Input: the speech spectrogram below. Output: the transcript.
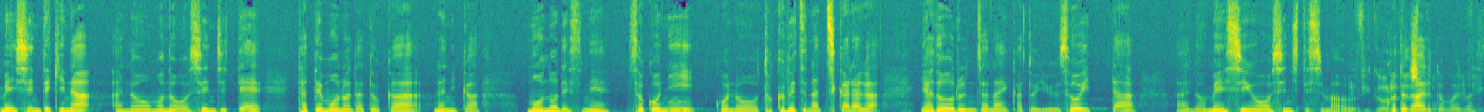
迷信的なあのものを信じて建物だとか何かものですね。そこにこの特別な力が宿るんじゃないかというそういったあの迷信を信じてしまうことがあると思います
